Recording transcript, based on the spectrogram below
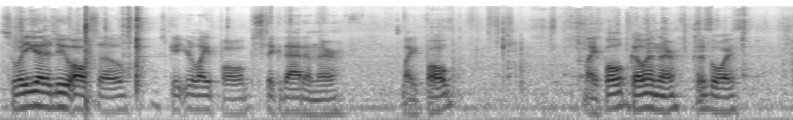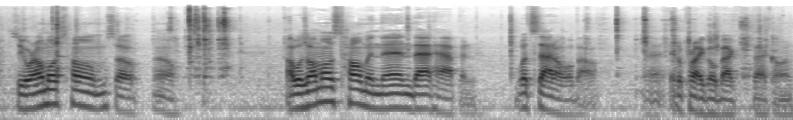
So what you got to do also is get your light bulb, stick that in there. Light bulb. Light bulb, go in there. Good boy. So you were almost home, so, oh. I was almost home and then that happened. What's that all about? Uh, it'll probably go back back on.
